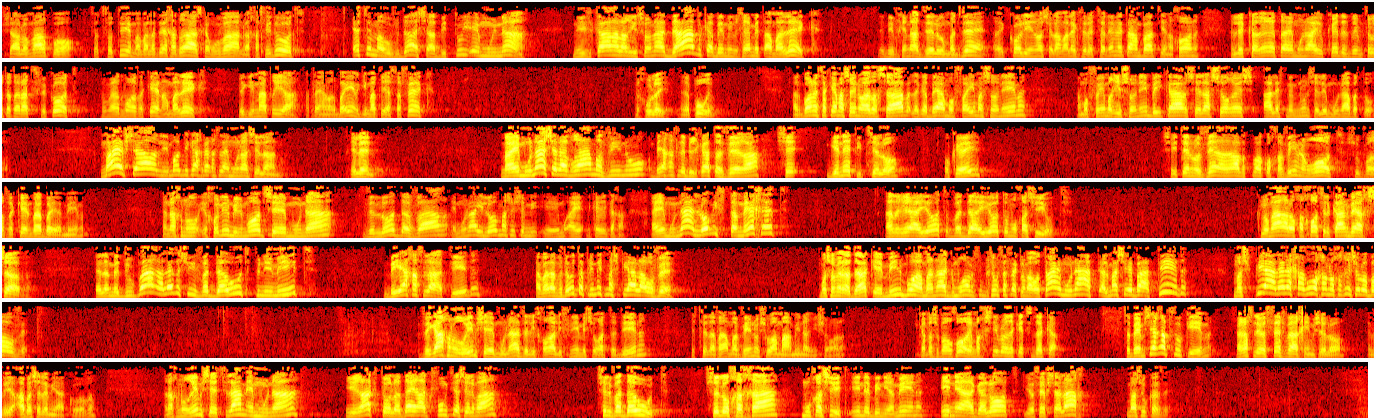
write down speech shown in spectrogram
אפשר לומר פה, קצת סוטים, אבל על דרך הדרש כמובן, והחסידות, עצם העובדה שהביטוי אמונה נזכר על הראשונה דווקא במלחמת עמלק, בבחינת זה לעומת זה, הרי כל עניינו של עמלק זה לצנן את האמבטיה, נכון? לקרר את האמונה היוקדת באמצעות הטלת ספקות, אומר אדמו"ר הזקן, עמלק בגימטריה 240, בגימטריה ספק וכולי, זה פורים. אז בואו נסכם מה שהיינו עד עכשיו לגבי המופעים השונים, המופעים הראשונים בעיקר של השורש א' מ"נ של אמונה בתורה. מה אפשר ללמוד מכך ביחס לאמונה שלנו, אלינו? מהאמונה של אברהם אבינו ביחס לברכת הזרע, שגנטית שלו, אוקיי? שייתן לו זרע רב כמו הכוכבים, למרות שהוא כבר זקן בא בימים. אנחנו יכולים ללמוד שאמונה זה לא דבר, אמונה היא לא משהו ש... נקרא ככה, האמונה לא מסתמכת על ראיות ודאיות ומוחשיות. כלומר, על הוכחות של כאן ועכשיו, אלא מדובר על איזושהי ודאות פנימית ביחס לעתיד, אבל הוודאות הפנימית משפיעה על ההווה. כמו שאומר הדק, האמין בו האמנה הגמורה בשום ספק. כלומר, אותה אמונה על מה שיהיה בעתיד, משפיע על הלך הרוח הנוכחי שלו בהווה. וגם אנחנו רואים שאמונה זה לכאורה לפנים משורת הדין, אצל אברהם אבינו, שהוא המאמין הראשון. הקדוש ברוך הוא הרי מחשיב לו את זה כצדקה. עכשיו, בהמשך הפסוקים, ביחס ליוסף והאחים שלו, ואבא שלהם יעקב, אנחנו רואים שאצלם אמונה היא רק תולדה, היא רק פונקציה של מה? של ודאות, של הוכחה מוחשית. הנה בנימין, הנה העגלות, יוסף שלח, משהו כזה.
